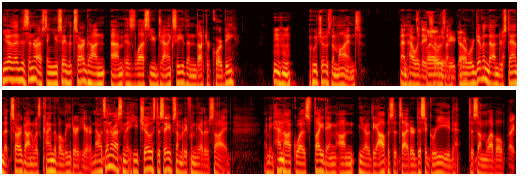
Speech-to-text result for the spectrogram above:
You know, that is interesting. You say that Sargon um, is less eugenicsy than Dr. Corby. Mm-hmm. Who chose the mines? And how were they well, chosen? I mean, we're given to understand that Sargon was kind of a leader here. Now, it's interesting that he chose to save somebody from the other side. I mean, Henoch hmm. was fighting on you know the opposite side or disagreed to some level. Right.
